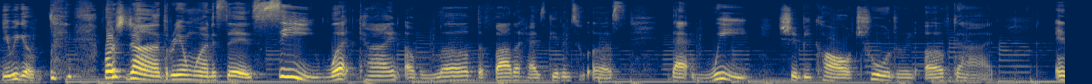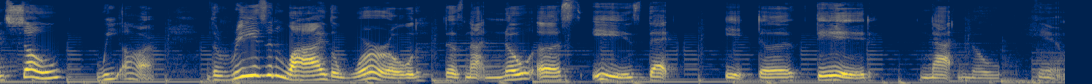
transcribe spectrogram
here we go. First John three and one. It says, "See what kind of love the Father has given to us, that we should be called children of God, and so we are." The reason why the world does not know us is that it does, did not know him.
